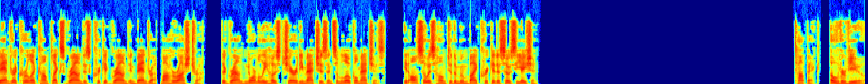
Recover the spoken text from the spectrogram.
Bandra Kurla Complex Ground is cricket ground in Bandra, Maharashtra. The ground normally host charity matches and some local matches. It also is home to the Mumbai Cricket Association. Overview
